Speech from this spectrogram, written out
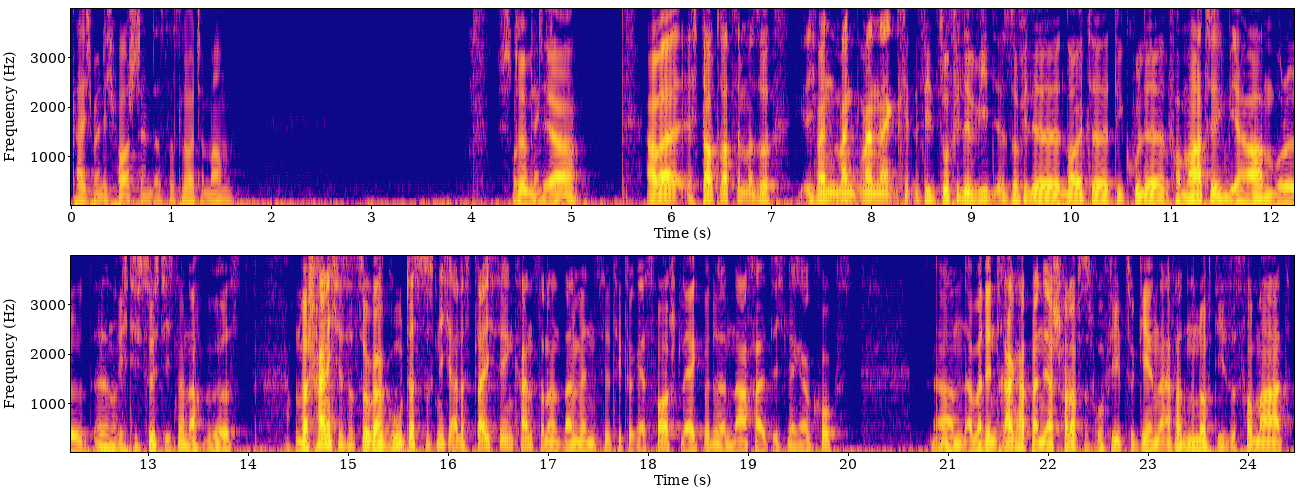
Kann ich mir nicht vorstellen, dass das Leute machen. Stimmt, ja. Aber ich glaube trotzdem, also, ich meine, man, man sieht so viele, Vide so viele Leute, die coole Formate irgendwie haben, wo du dann richtig süchtig danach wirst. Und wahrscheinlich ist es sogar gut, dass du es nicht alles gleich sehen kannst, sondern dann, wenn es dir TikTok erst vorschlägt, weil du dann nachhaltig länger guckst. Ähm, aber den Drang hat man ja schon auf das Profil zu gehen, einfach nur noch dieses Format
